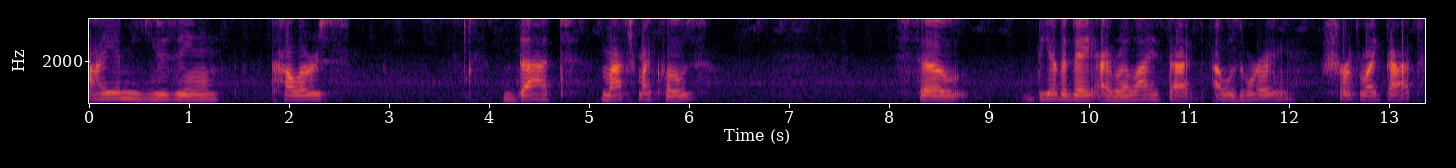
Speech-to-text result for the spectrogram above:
I am using colors that match my clothes. So the other day I realized that I was wearing shirt like that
